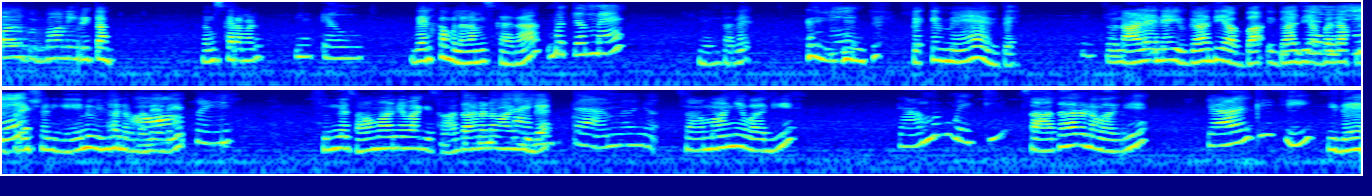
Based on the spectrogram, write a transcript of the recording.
ಆಲ್ ಗುಡ್ ಮಾರ್ನಿಂಗ್ ಪ್ರೀತಮ್ ನಮಸ್ಕಾರ ಮೇಡಮ್ ವೆಲ್ಕಮ್ ಅಲ್ಲ ನಮಸ್ಕಾರ. ಎಂತಾನೆ ಬೆಕ್ಕೆಮ್ಮೆ ಅಂತೆ. ನಾಳೆನೆ ಯುಗಾದಿ ಹಬ್ಬ. ಯುಗಾದಿ ಹಬ್ಬದ ಪ್ರಿಪರೇಷನ್ ಏನು ಇಲ್ಲ ನಮ್ಮ ಮನೇಲಿ. ಸುಮ್ನೆ ಸಾಮಾನ್ಯವಾಗಿ ಸಾಧಾರಣವಾಗಿದೆ. ಸಾಮಾನ್ಯವಾಗಿ ಸಾಧಾರಣವಾಗಿ ಇದೆ.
